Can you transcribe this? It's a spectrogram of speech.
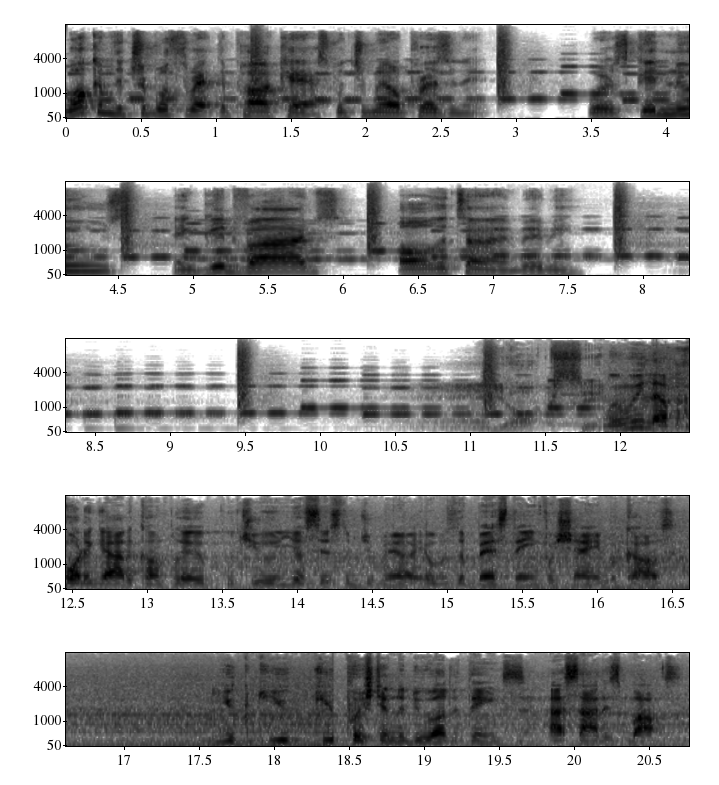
Welcome to Triple Threat, the podcast with Jamel President, where it's good news and good vibes all the time, baby. When we left Portugal to come play with you and your system, Jamel, it was the best thing for Shane because you you you pushed him to do other things outside his box.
